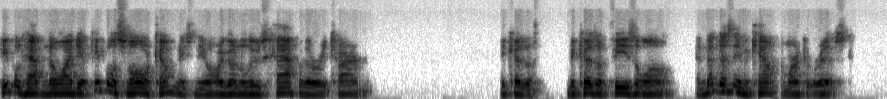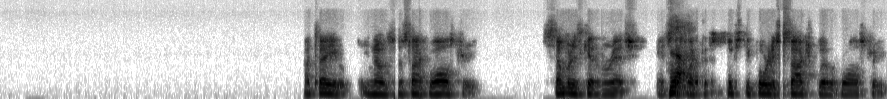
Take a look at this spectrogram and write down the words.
People have no idea. People in smaller companies, Neil, are going to lose half of their retirement because of because of fees alone, and that doesn't even count market risk. I'll tell you, you know, it's just like Wall Street. Somebody's getting rich. It's yeah. like the 60 40 stock split with Wall Street.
